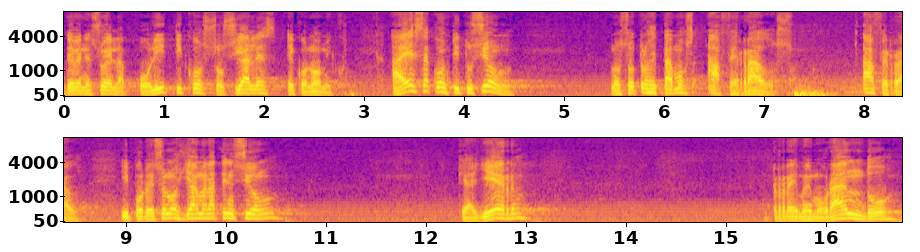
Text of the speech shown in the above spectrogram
de Venezuela, políticos, sociales, económicos. A esa constitución nosotros estamos aferrados, aferrados. Y por eso nos llama la atención que ayer, rememorando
